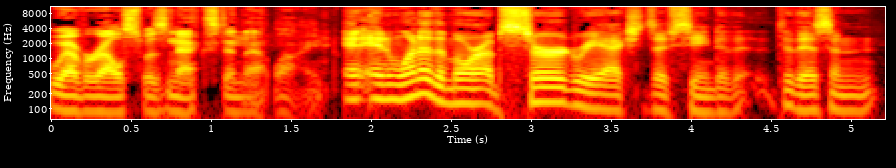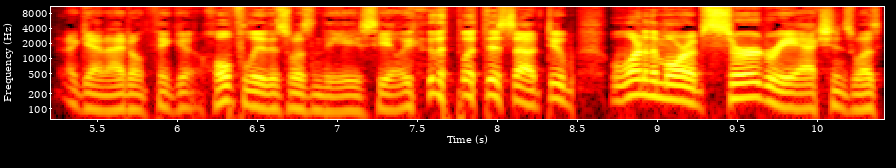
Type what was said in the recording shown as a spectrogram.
whoever else was next in that line. And, and one of the more absurd reactions I've seen to the, to this, and again, I don't think, hopefully, this wasn't the ACLU that put this out too. But one of the more absurd reactions was,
